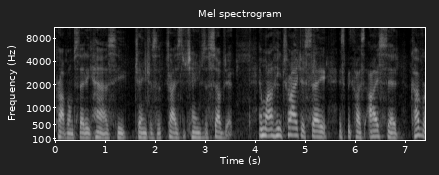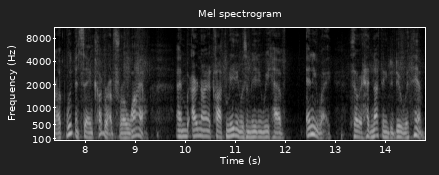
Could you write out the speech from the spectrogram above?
problems that he has. He changes, tries to change the subject. And while he tried to say it's because I said cover up, we've been saying cover up for a while. And our nine o'clock meeting was a meeting we have anyway, so it had nothing to do with him.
